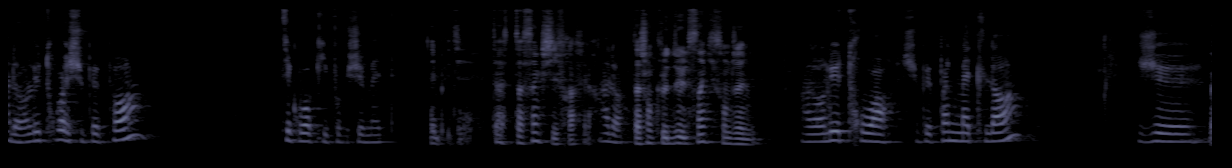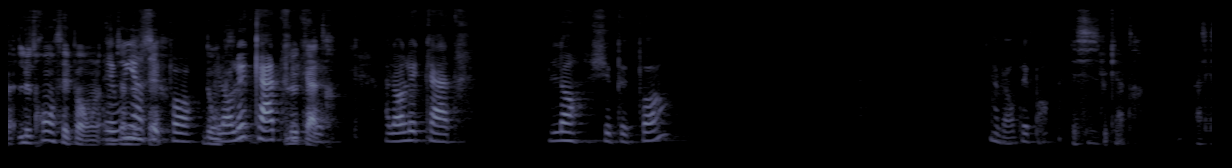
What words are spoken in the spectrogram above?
Alors, le 3, je peux pas. C'est quoi qu'il faut que je mette? Eh ben, t'as, t'as 5 chiffres à faire. Alors, Sachant que le 2 et le 5, ils sont déjà mis. alors le 3, je peux pas le mettre là. Je... Bah, le 3, on sait pas, on, on Eh vient oui, de on le sait faire. pas. Donc, alors, le 4. Le il faut. 4. Alors, le 4, là, je peux pas. Eh ben, on peut pas. Et si, le 4. Allez.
